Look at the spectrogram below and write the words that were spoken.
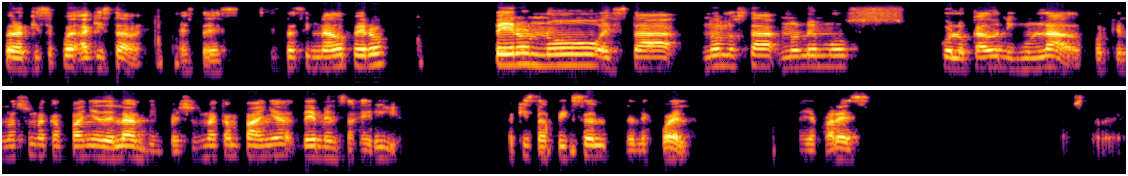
pero aquí se puede, aquí está, este es, está asignado, pero, pero no está, no lo está, no lo hemos colocado en ningún lado, porque no es una campaña de landing page, es una campaña de mensajería. Aquí está el pixel de la escuela. Ahí aparece. Vamos a ver.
